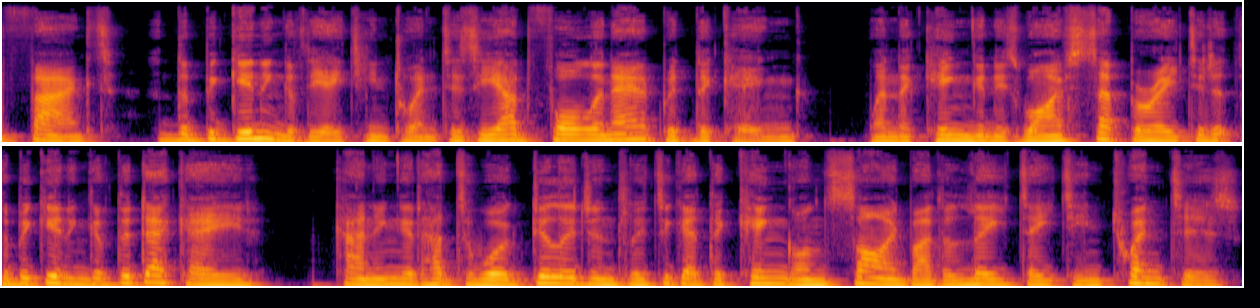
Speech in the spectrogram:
fact, at the beginning of the 1820s, he had fallen out with the king. When the king and his wife separated at the beginning of the decade, Canning had had to work diligently to get the king on side by the late 1820s.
